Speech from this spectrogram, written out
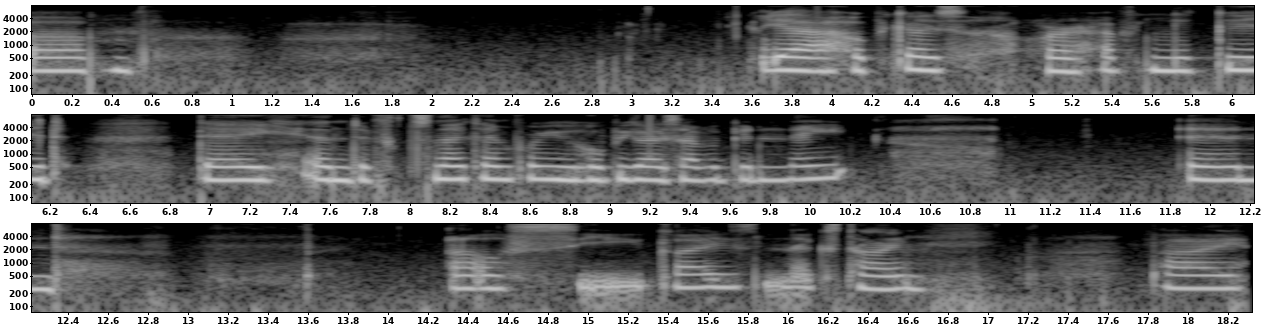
um, yeah, I hope you guys are having a good day. And if it's nighttime for you, hope you guys have a good night. And I'll see you guys next time. Bye.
